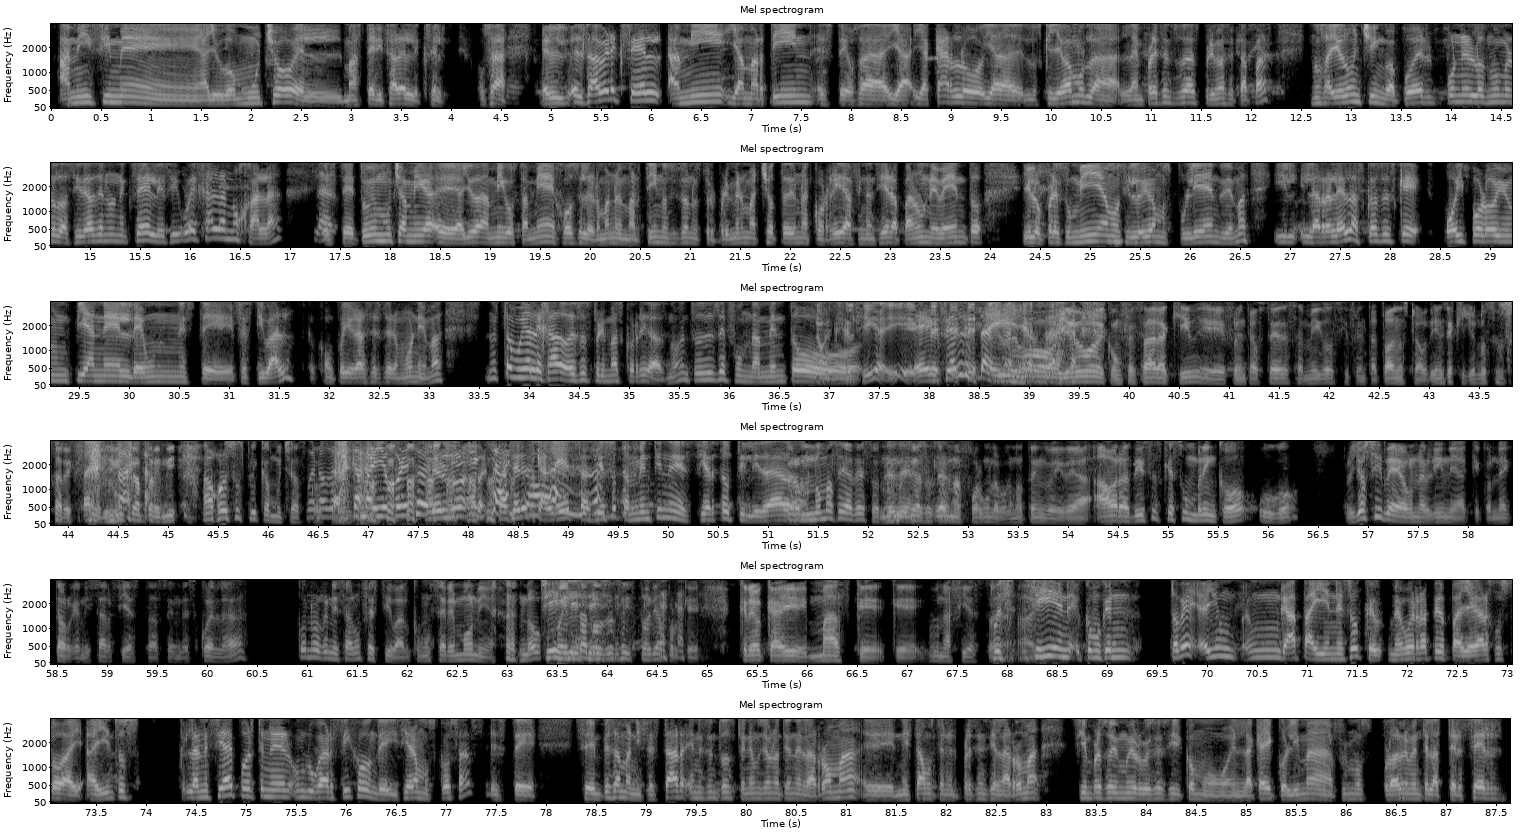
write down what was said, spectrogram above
a mí sí me ayudó mucho el masterizar el Excel. O sea, el, el saber Excel a mí y a Martín, este, o sea, y a, y a Carlo y a los que llevamos la, la empresa en sus primeras etapas, nos ayudó un chingo a poder poner los números, las ideas en un Excel y decir, güey, jala, no jala. Claro. Este, tuve mucha amiga, eh, ayuda de amigos también. José, el hermano de Martín, nos hizo nuestro primer machote de una corrida financiera para un evento y lo presumíamos y lo íbamos puliendo y demás. Y, y la realidad de las cosas es que hoy por hoy un pianel de un este festival, como puede llegar a ser ceremonia y demás, no está muy alejado de esas primeras corridas, ¿no? Entonces ese fundamento. No, Excel sigue ahí. Excel está ahí. Yo, o sea. yo debo de confesar aquí, eh, frente a ustedes, amigos, y frente a toda nuestra audiencia, que yo no sé usar Excel, nunca aprendí. A lo mejor eso explica muchas Bueno, cosas. Camarillo, por eso. Pero no, para hacer escaletas y eso también tiene cierta utilidad. Pero ¿no? no más allá de eso, no me sí, quieras hacer claro. una fórmula porque no tengo idea. Ahora, dices que es un brinco, Hugo, pero yo sí veo una línea que conecta a organizar fiestas en la escuela con organizar un festival como ceremonia, ¿no? Sí, Cuéntanos sí, de sí. esa historia porque creo que hay más que, que una fiesta. Pues ahí. sí, en- como que en- todavía hay un, un gap ahí en eso que me voy rápido para llegar justo ahí, ahí. Entonces, la necesidad de poder tener un lugar fijo donde hiciéramos cosas, este, se empieza a manifestar. En ese entonces teníamos ya una tienda en la Roma, eh, necesitábamos tener presencia en la Roma. Siempre soy muy orgulloso de decir como en la calle Colima fuimos probablemente la tercer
